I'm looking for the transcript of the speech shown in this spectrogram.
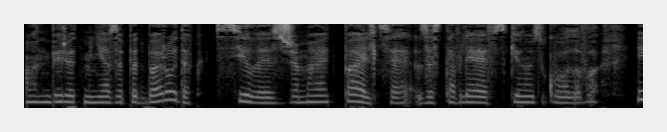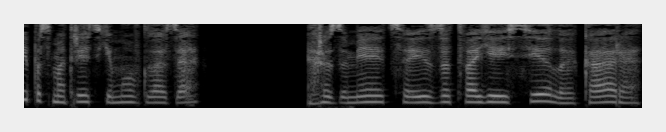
Он берет меня за подбородок, силой сжимает пальцы, заставляя вскинуть голову и посмотреть ему в глаза. «Разумеется, из-за твоей силы, Кара,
